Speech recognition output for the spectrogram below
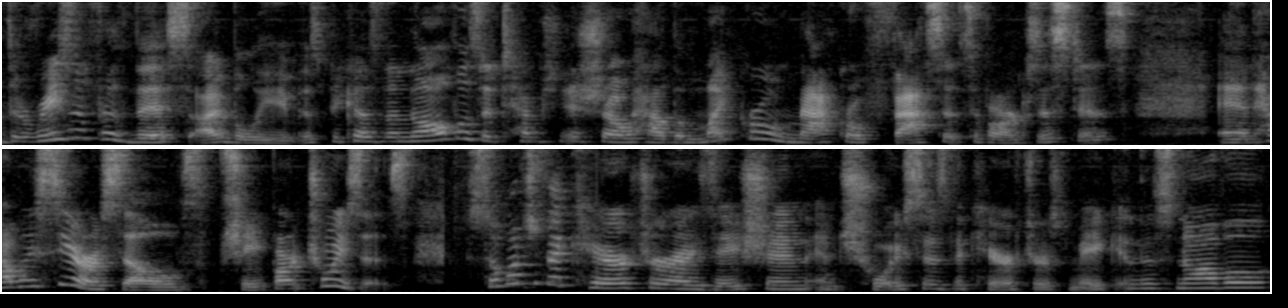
The reason for this, I believe, is because the novel is attempting to show how the micro and macro facets of our existence and how we see ourselves shape our choices. So much of the characterization and choices the characters make in this novel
